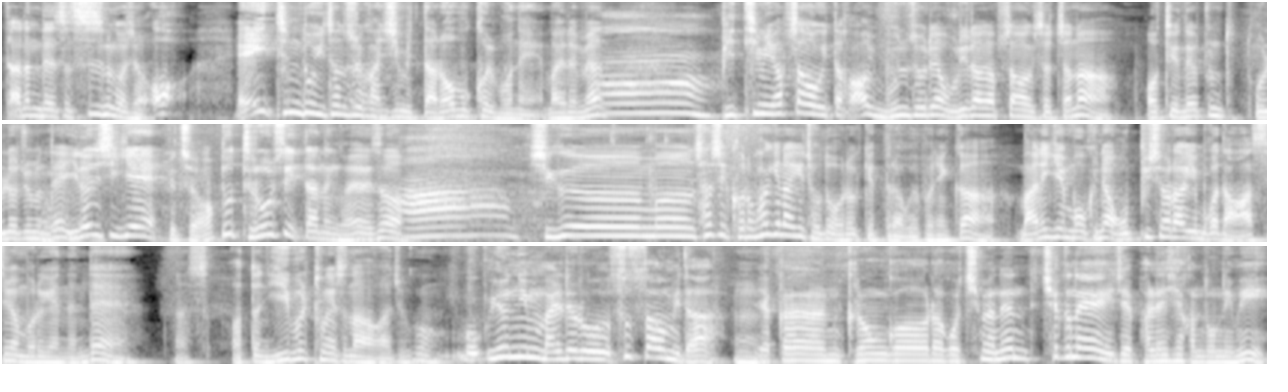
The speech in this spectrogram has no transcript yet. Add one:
다른 데서 쓰는 거죠. 어 A 팀도 이 선수를 관심 있다. 러브콜 보내. 막 이러면 어. B 팀이 협상하고 있다가 아, 무슨 소리야? 우리랑 협상하고 있었잖아. 어떻게 내가 좀더 올려주면 돼? 이런 식의 그쵸. 또 들어올 수 있다는 거예요. 그래서 아, 지금은 사실 그걸 확인하기 저도 어렵겠더라고요. 보니까 만약에 뭐 그냥 오피셜하게 뭐가 나왔으면 모르겠는데 어떤 입을 통해서 나와가지고 뭐 위원님 말대로 수싸움이다. 음. 약간 그런 거라고 치면은 최근에 이제 발렌시아 감독님이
